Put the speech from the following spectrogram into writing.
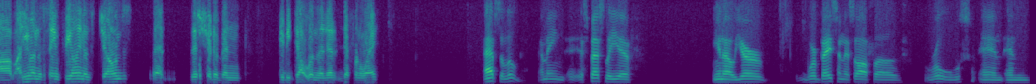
Um, are you on the same feeling as Jones that this should have been maybe dealt with in a different way? Absolutely. I mean, especially if you know you're we're basing this off of rules and and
